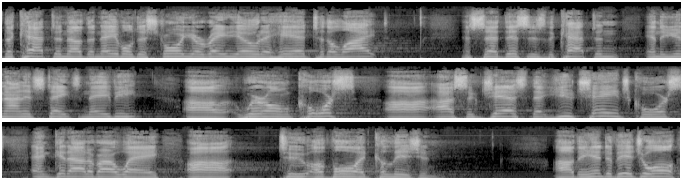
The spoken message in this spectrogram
the captain of the naval destroyer radioed ahead to the light and said, This is the captain in the United States Navy. Uh, we're on course. Uh, I suggest that you change course and get out of our way uh, to avoid collision. Uh, the individual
